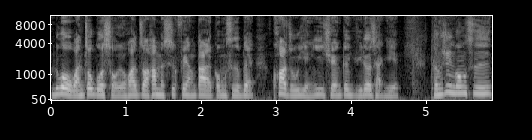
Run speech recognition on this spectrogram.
如果玩中国手游的话，知道他们是非常大的公司，对不对？跨足演艺圈跟娱乐产业。腾讯公司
